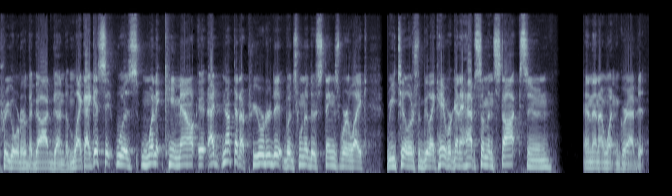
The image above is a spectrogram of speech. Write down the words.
pre-order the God Gundam. Like I guess it was when it came out. It, I, not that I pre-ordered it, but it's one of those things where like retailers would be like, "Hey, we're gonna have some in stock soon," and then I went and grabbed it.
